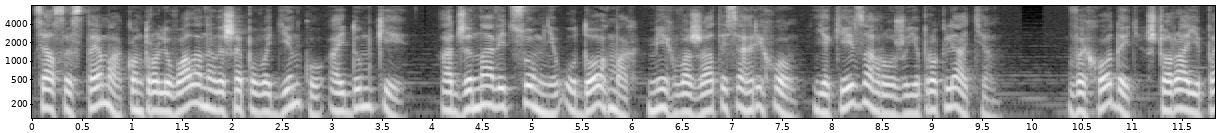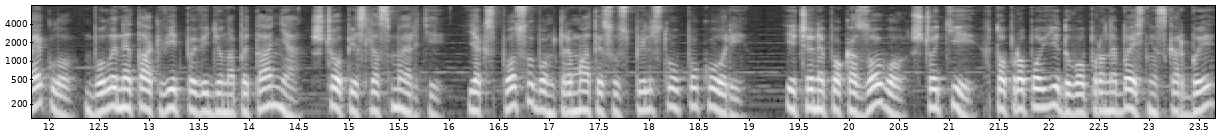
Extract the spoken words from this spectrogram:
Ця система контролювала не лише поведінку, а й думки, адже навіть сумнів у догмах міг вважатися гріхом, який загрожує прокляттям. Виходить, що рай і пекло були не так відповіддю на питання, що після смерті, як способом тримати суспільство в покорі. І чи не показово, що ті, хто проповідував про небесні скарби,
